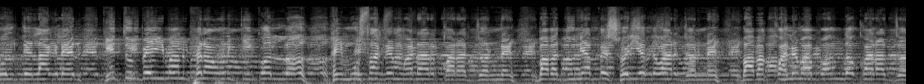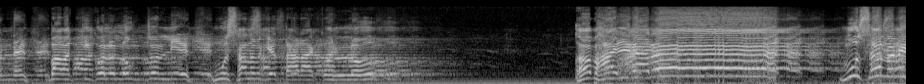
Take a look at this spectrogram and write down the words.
বলতে লাগলেন, কিন্তু বেঈমান ফেরাউন কি করল? এই মুসাকে মার্ডার করার জন্য, বাবা দুনিয়াতে সরিয়ে দেওয়ার জন্য, বাবা কলেমা বন্ধ করার জন্য, বাবা কি করল? লোকজন নিয়ে মুসানবীকে তাড়া করল। ভাইরা রে, মুসানবী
